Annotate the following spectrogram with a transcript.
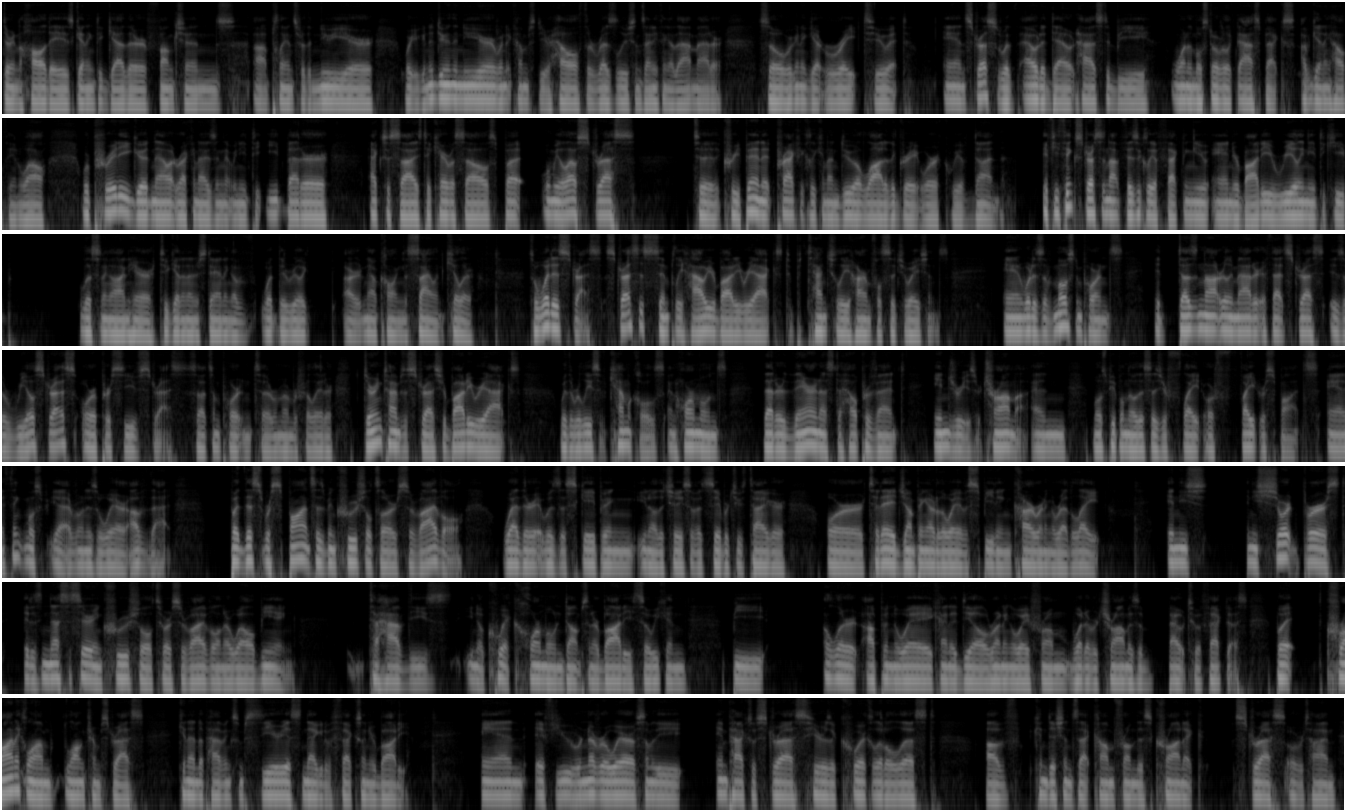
during the holidays, getting together, functions, uh, plans for the new year, what you're going to do in the new year when it comes to your health or resolutions, anything of that matter. So we're going to get right to it. And stress, without a doubt, has to be one of the most overlooked aspects of getting healthy and well. We're pretty good now at recognizing that we need to eat better, exercise, take care of ourselves, but when we allow stress to creep in, it practically can undo a lot of the great work we have done. If you think stress is not physically affecting you and your body, you really need to keep listening on here to get an understanding of what they really are now calling the silent killer. So, what is stress? Stress is simply how your body reacts to potentially harmful situations. And what is of most importance it does not really matter if that stress is a real stress or a perceived stress. So that's important to remember for later. During times of stress, your body reacts with the release of chemicals and hormones that are there in us to help prevent injuries or trauma. And most people know this as your flight or fight response. And I think most, yeah, everyone is aware of that. But this response has been crucial to our survival, whether it was escaping, you know, the chase of a saber-toothed tiger or today jumping out of the way of a speeding car running a red light. In these in these short bursts, it is necessary and crucial to our survival and our well-being to have these, you know, quick hormone dumps in our body so we can be alert, up and away kind of deal, running away from whatever trauma is about to affect us. But chronic long long-term stress can end up having some serious negative effects on your body. And if you were never aware of some of the impacts of stress, here's a quick little list of conditions that come from this chronic stress over time.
